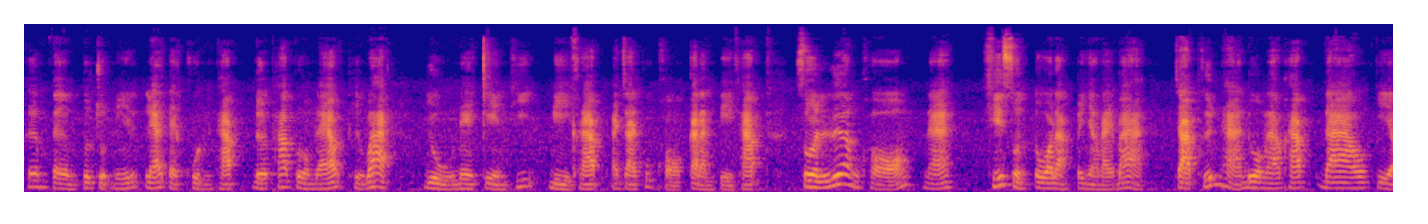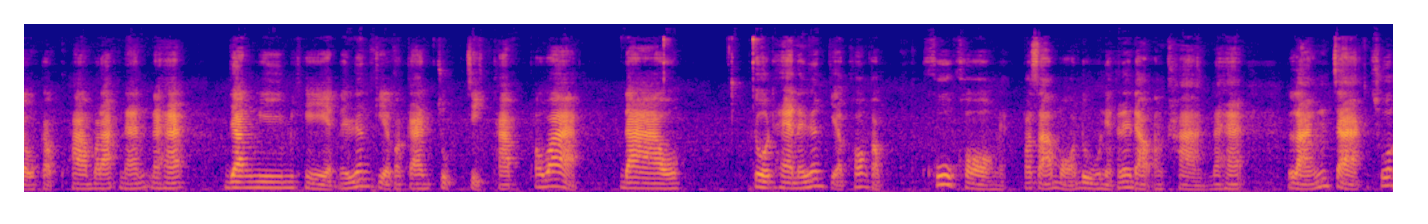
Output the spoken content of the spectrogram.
เพิ่มเติมตัวจุดนี้แล้วแต่คุณครับ โดยภาพรวมแล้วถือว่าอยู่ในเกณฑ์ที่ดีครับ อาจารย์ผู้ขอการันตีครับ ส่วนเรื่องของนะชีวิตส่วนตัวล่ะเป็นอย่างไรบ้างจากพื้นฐานดวงแล้วครับ ดาวเกี่ยวกับความรักนั้นนะฮะ ยังมีเหตุในเรื่องเกี่ยวกับการจุกจิกครับ เพราะว่าดาวตัวแทนในเรื่องเกี่ยวข้องกับคู่ครองเนี่ยภาษาหมอดูเนี่ยเขาได้ดาวอังคารนะฮะหลังจากช่วง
